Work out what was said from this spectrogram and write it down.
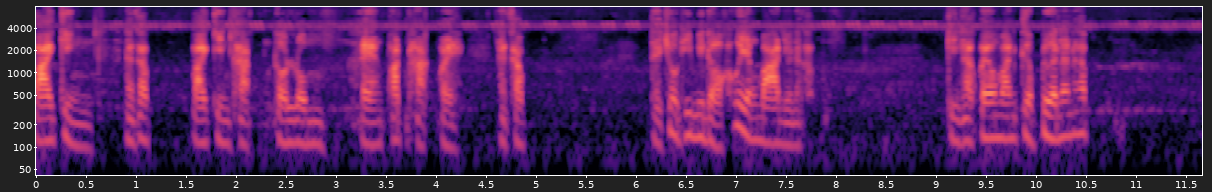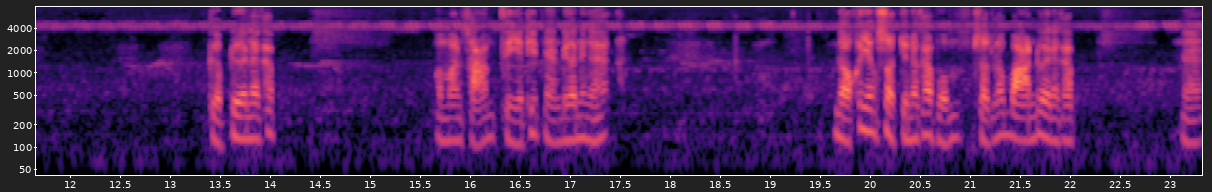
ปลายกิ่งนะครับ ปลายกิ่งหักโดนลมแรงพัดหักไปนะครับ แต่ช่วงที่มีดอกเขาก็ยังบานอยู่นะครับ กิ่งหักไปประมาณเกือบเดือนแล้วนะครับ เกือบเดือนแล้วครับ ประมาณสามสี่อาทิตย์เนี่ยเดือนหนึ่งฮะดอกก็ยังสดอยู่นะครับ ผมสดแล้วบานด้วยนะครับนะ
